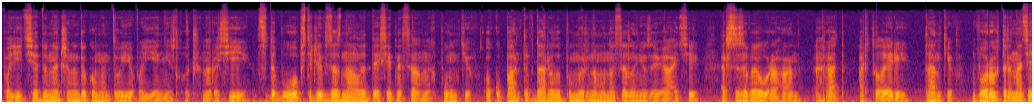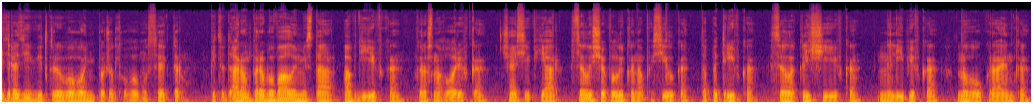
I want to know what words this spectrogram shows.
Поліція Донеччини документує воєнні злочини Росії. За добу обстрілів зазнали 10 населених пунктів. Окупанти вдарили по мирному населенню з авіації, РСЗВ Ураган, град, артилерії, танків. Ворог 13 разів відкрив вогонь по житловому сектору. Під ударом перебували міста Авдіївка, Красногорівка, Часів Яр, селища Велика Новосілка та Петрівка, села Кліщіївка, Неліпівка, Новоукраїнка,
